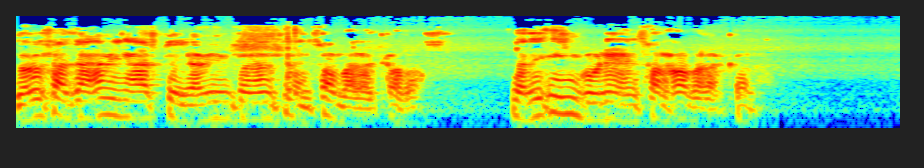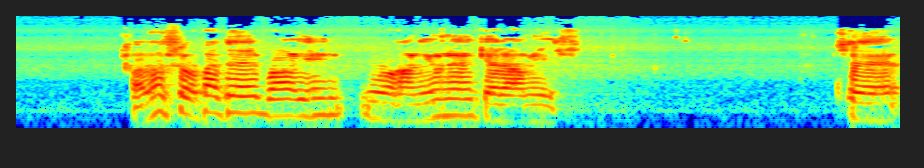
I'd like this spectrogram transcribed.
درست از همین از پیروی می‌کنن که انسان برای کار است. یعنی این گونه انسان ها برای کار حالا صحبت با این روحانیون گرامی است که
